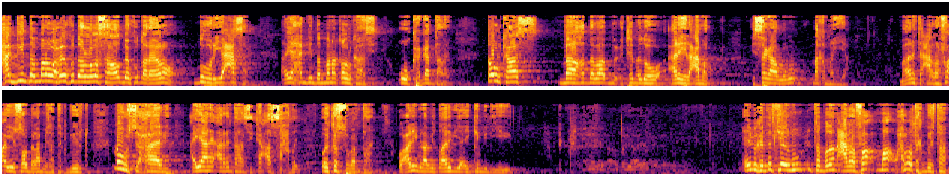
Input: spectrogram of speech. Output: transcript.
Xaggii dambena waxbay ku dareen laba salaadood bay ku dareenoo duhur iyo casar ayaa xaggii dambena qowlkaasi uu kaga daray. Qowlkaas baa haddaba muctamadaho caleyhi alcamal isagaa lagu dhaqmaya. Maalinta carafa ayay soo bilaabaysaa takbiirtu. Dhowr saxaabi ayaanay arintaasi ka asaxday oy ka sugan tahay. Oo cali bin abi aalib ay ka iminka dadkeenu inta badan carafa ma waxma takbiirtaan.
